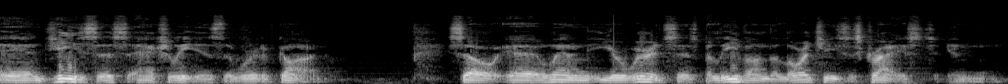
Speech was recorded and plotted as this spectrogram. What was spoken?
And Jesus actually is the Word of God. So uh, when your Word says, believe on the Lord Jesus Christ, in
